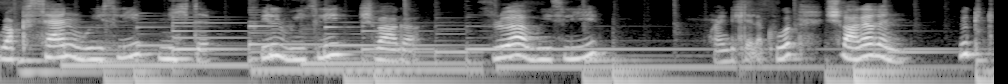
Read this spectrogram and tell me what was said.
Roxanne Weasley, Nichte, Bill Weasley, Schwager, Fleur Weasley, eigentlich der Lacour, Schwagerin, Vict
